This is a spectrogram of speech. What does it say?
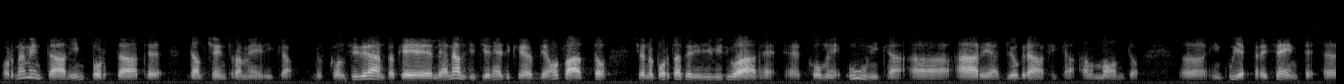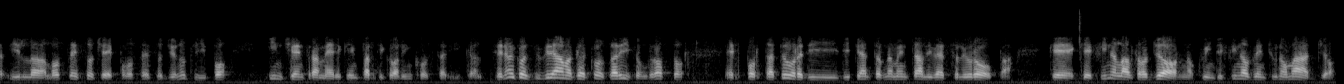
ornamentali importate dal Centro America, considerando che le analisi genetiche che abbiamo fatto ci hanno portato ad individuare eh, come unica uh, area geografica al mondo uh, in cui è presente uh, il, lo stesso ceppo, lo stesso genotipo in Centro America, in particolare in Costa Rica. Se noi consideriamo che Costa Rica è un grosso esportatore di, di piante ornamentali verso l'Europa, che, che, fino all'altro giorno, quindi fino al 21 maggio,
